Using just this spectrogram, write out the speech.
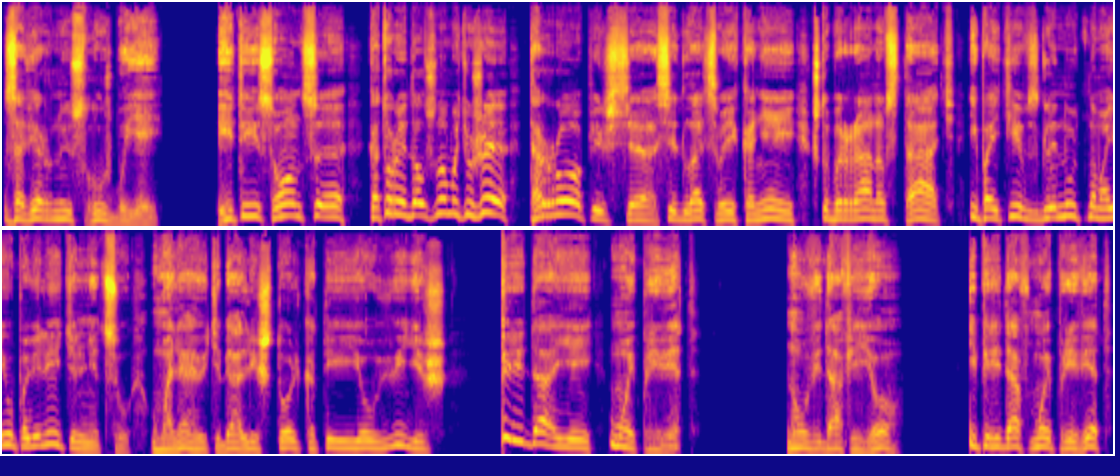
за верную службу ей. И ты, солнце, которое, должно быть, уже торопишься седлать своих коней, чтобы рано встать и пойти взглянуть на мою повелительницу, умоляю тебя, лишь только ты ее увидишь, передай ей мой привет. Но, увидав ее и передав мой привет,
